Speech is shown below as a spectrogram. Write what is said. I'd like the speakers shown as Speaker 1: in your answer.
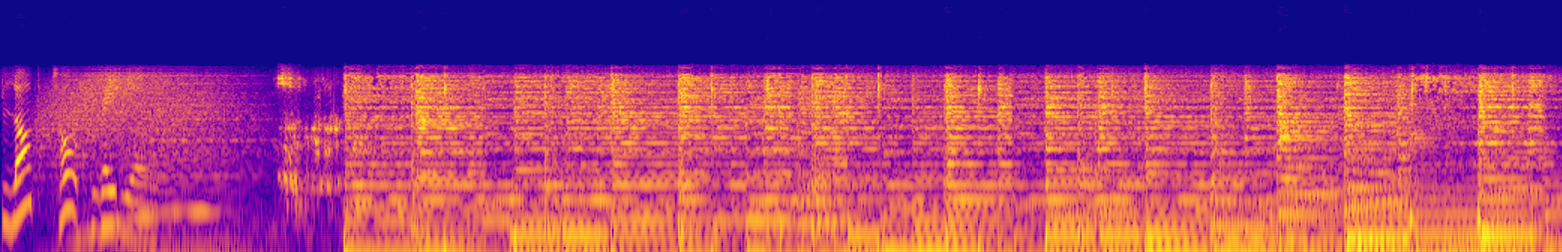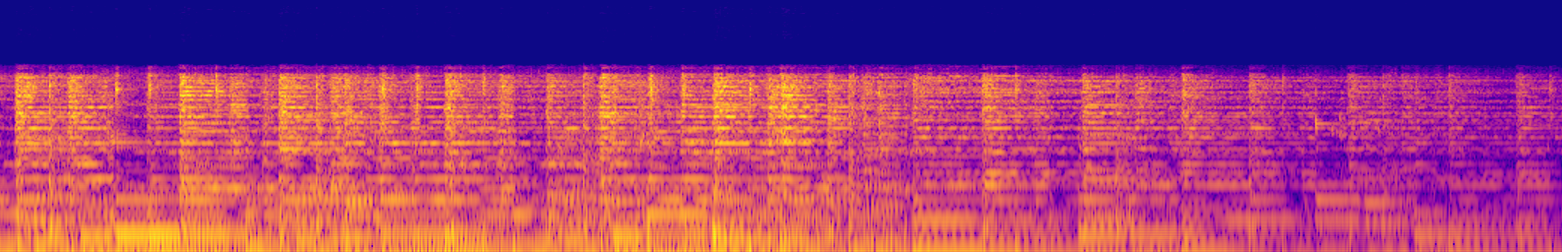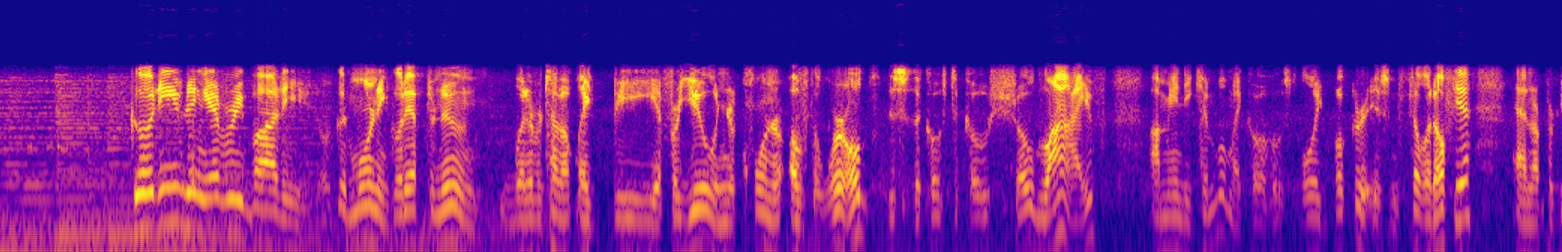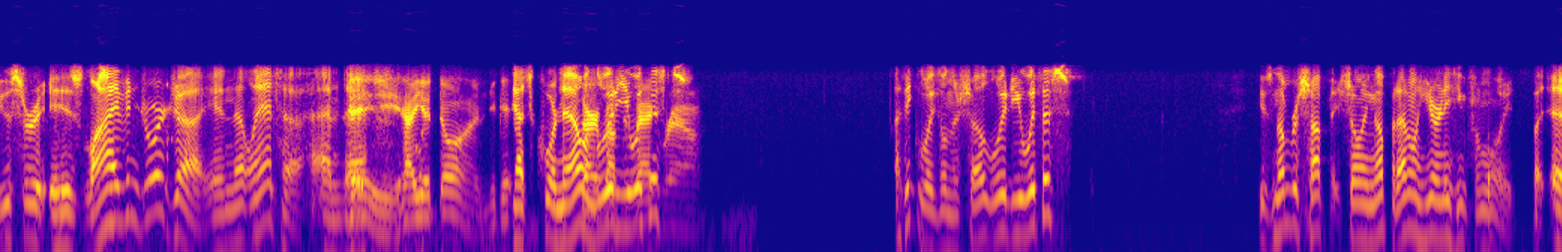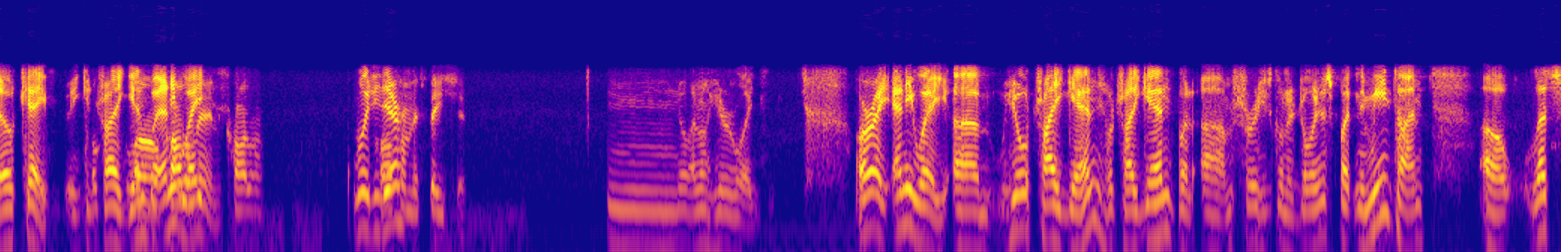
Speaker 1: Blog Talk Radio.
Speaker 2: Good evening, everybody, or good morning, good afternoon, whatever time it might be for you in your corner of the world. This is the Coast to Coast Show live. I'm Andy Kimbel. My co-host Lloyd Booker is in Philadelphia, and our producer is live in Georgia, in Atlanta. And uh,
Speaker 3: Hey, how you doing? You get
Speaker 2: that's Cornell. And Lloyd, are you with us? I think Lloyd's on the show. Lloyd, are you with us? His number's up, showing up, but I don't hear anything from Lloyd. But uh, okay, we can try again.
Speaker 3: Well,
Speaker 2: but
Speaker 3: call
Speaker 2: anyway,
Speaker 3: him in. call him.
Speaker 2: Lloyd, you
Speaker 3: call
Speaker 2: there?
Speaker 3: from the station.
Speaker 2: Mm, no, I don't hear Lloyd. All right. Anyway, um, he'll try again. He'll try again, but uh, I'm sure he's going to join us. But in the meantime, uh, let's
